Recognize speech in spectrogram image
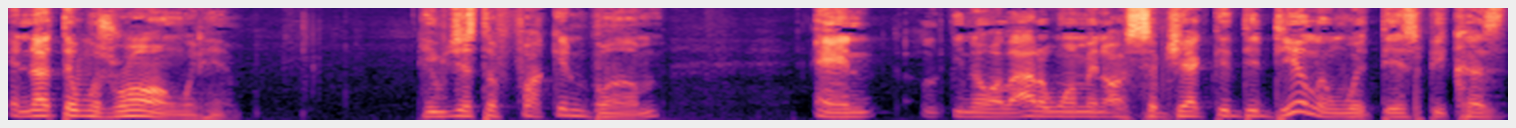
and nothing was wrong with him. He was just a fucking bum. And you know, a lot of women are subjected to dealing with this because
